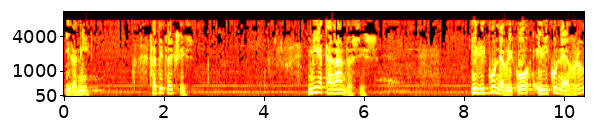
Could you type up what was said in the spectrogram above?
ειδονή θα πει το εξής μία ταλάντωσης. Ειδικού νευρικού ειδικού νεύρου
